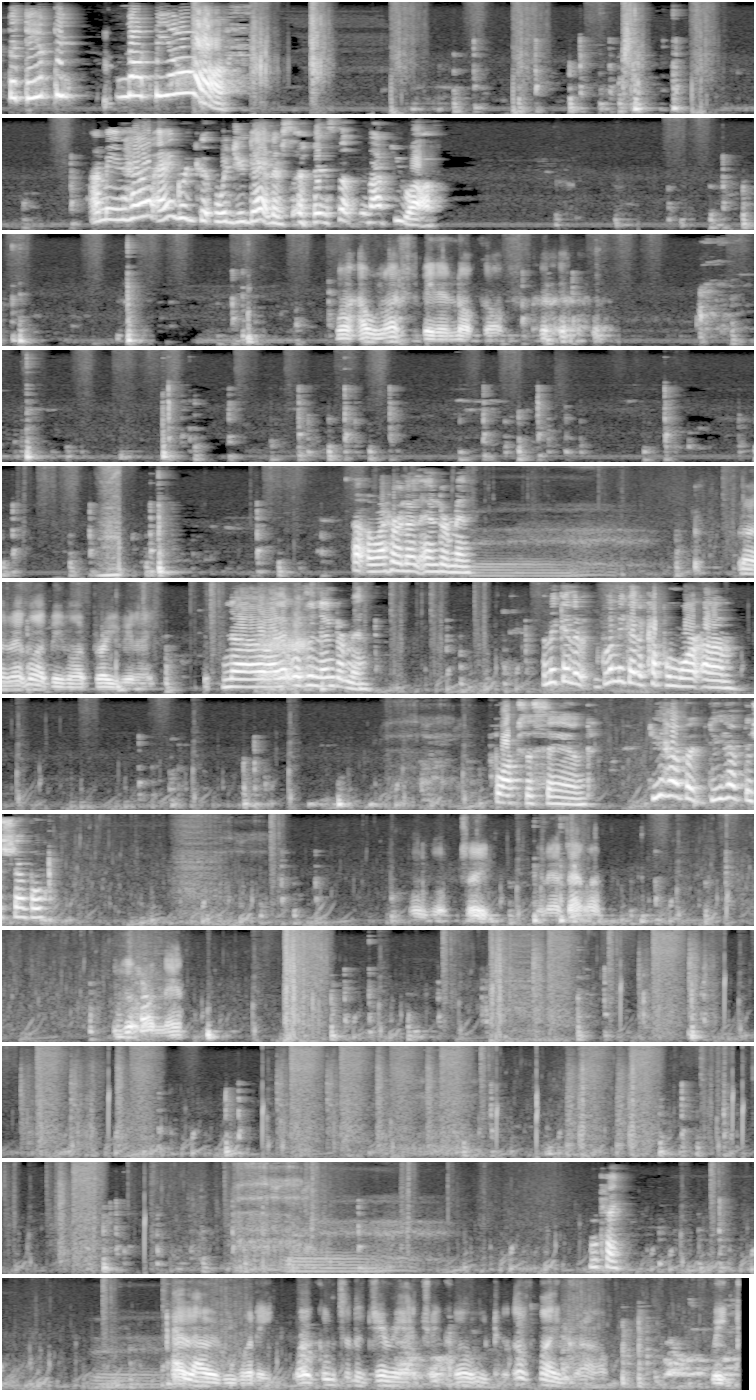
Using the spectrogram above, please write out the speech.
damn thing knocked me off. I mean, how angry could, would you get if, if something knocked you off? My whole life's been a knockoff. Uh oh, I heard an Enderman. no, that might be my breathing ache. No, that was an Enderman. Let me get a let me get a couple more um blocks of sand. Do you have a do you have the shovel? I've got two. We'll have that one. You got one now. Okay. Hello, everybody. Welcome to the geriatric world of Minecraft. We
